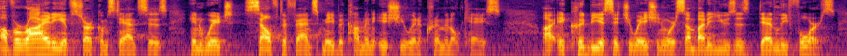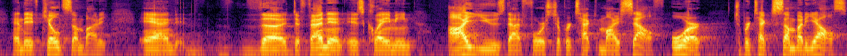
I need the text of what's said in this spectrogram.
a variety of circumstances in which self defense may become an issue in a criminal case. Uh, it could be a situation where somebody uses deadly force and they've killed somebody, and the defendant is claiming, I used that force to protect myself or to protect somebody else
